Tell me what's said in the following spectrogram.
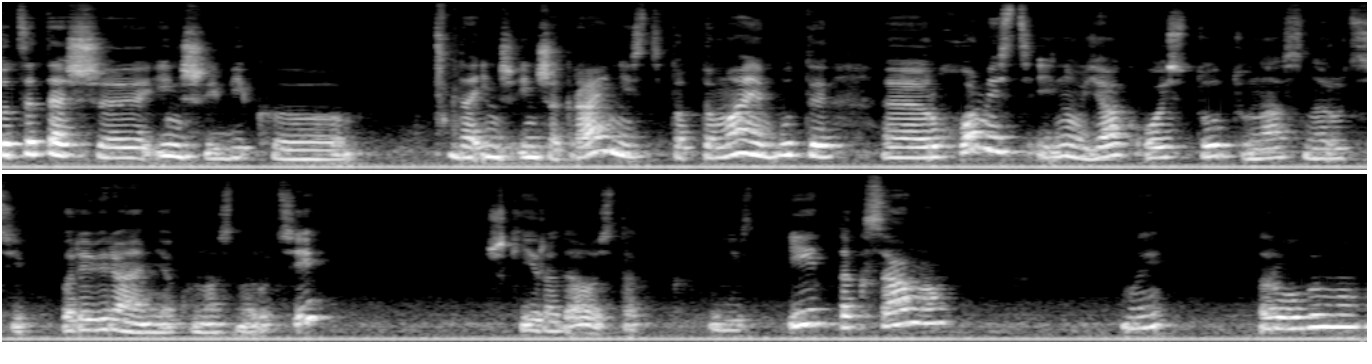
то це теж е, інший бік, е, да, інш, інша крайність. Тобто має бути е, рухомість, ну, як ось тут у нас на руці. Перевіряємо, як у нас на руці. Шкіра, да, ось так їсть. І так само ми робимо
